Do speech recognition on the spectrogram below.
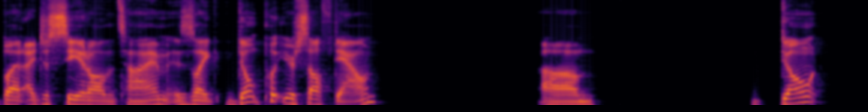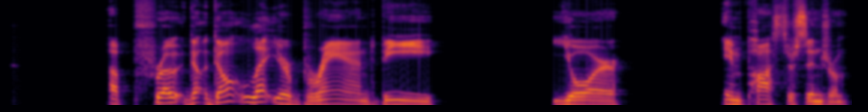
but I just see it all the time. Is like, don't put yourself down. Um, don't approach. Don't don't let your brand be your imposter syndrome.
